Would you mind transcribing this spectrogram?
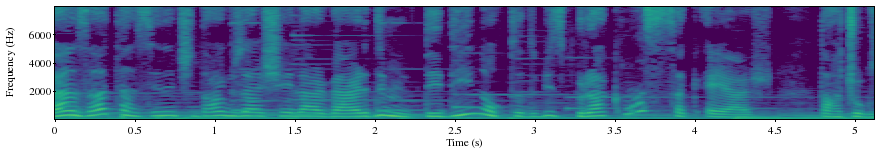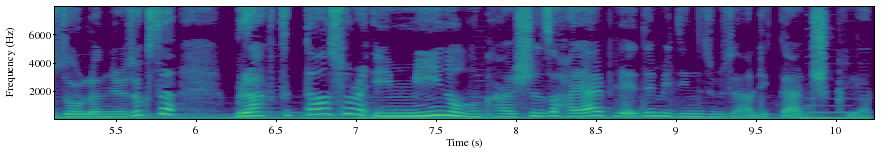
Ben zaten senin için daha güzel şeyler verdim dediği noktada biz bırakmazsak eğer daha çok zorlanıyoruz. Yoksa bıraktıktan sonra emin olun karşınıza hayal bile edemediğiniz güzellikler çıkıyor.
